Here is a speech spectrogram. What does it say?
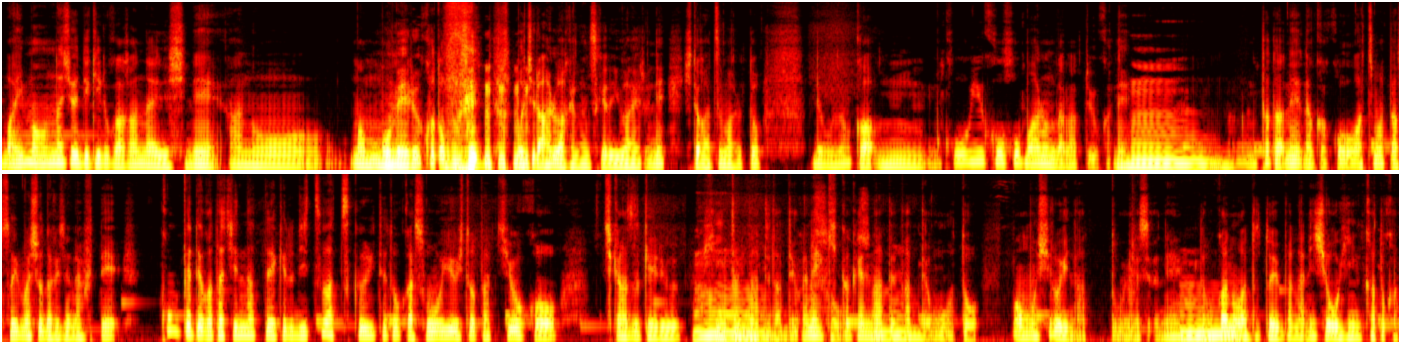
まあ今同じようにできるかわかんないですしね、あのー、まあ揉める？こともね、もちろんあるわけなんですけど、いわゆるね、人が集まると。でもなんか、うん、こういう方法もあるんだなというかね。ただね、なんかこう、集まって遊びましょうだけじゃなくて、コンペという形になってるけど、実は作り手とかそういう人たちをこう、近づけるヒントになってたっていうかね、きっかけになってたって思うと、まあ、面白いなと思いますよね。で他のは例えば何商品化とか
